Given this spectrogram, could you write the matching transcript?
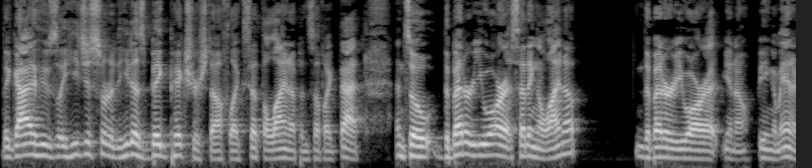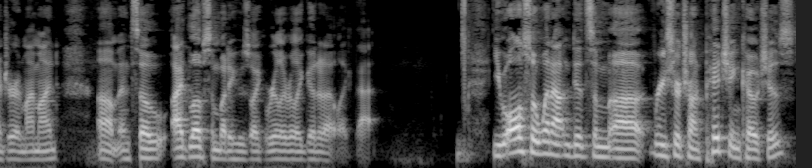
the guy who's like, he just sort of he does big picture stuff like set the lineup and stuff like that. And so the better you are at setting a lineup, the better you are at you know being a manager in my mind. Um, and so I'd love somebody who's like really really good at it like that. You also went out and did some uh, research on pitching coaches.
